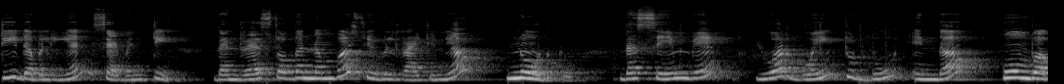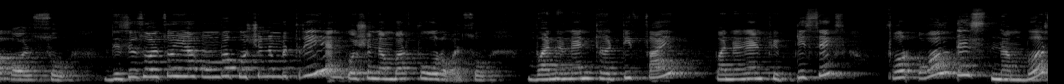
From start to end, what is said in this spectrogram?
t w e n 17 then rest of the numbers you will write in your notebook. The same way you are going to do in the homework also this is also your homework question number 3 and question number 4 also. 135 156 for all these numbers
